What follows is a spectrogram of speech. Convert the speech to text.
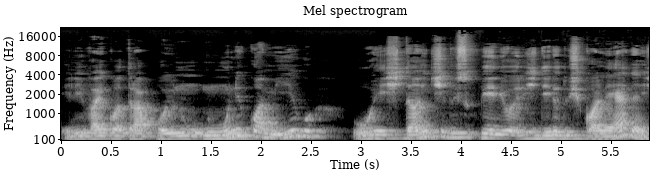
ele vai encontrar apoio num, num único amigo, o restante dos superiores dele, dos colegas,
